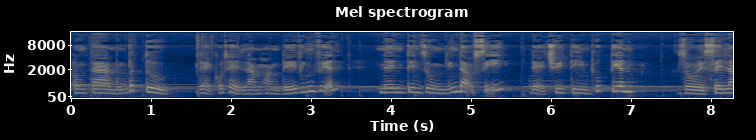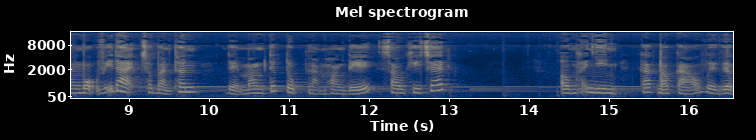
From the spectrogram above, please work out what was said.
Ông ta muốn bất tử để có thể làm hoàng đế vĩnh viễn, nên tin dùng những đạo sĩ để truy tìm thuốc tiên, rồi xây lăng mộ vĩ đại cho bản thân để mong tiếp tục làm hoàng đế sau khi chết. Ông hãy nhìn các báo cáo về việc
